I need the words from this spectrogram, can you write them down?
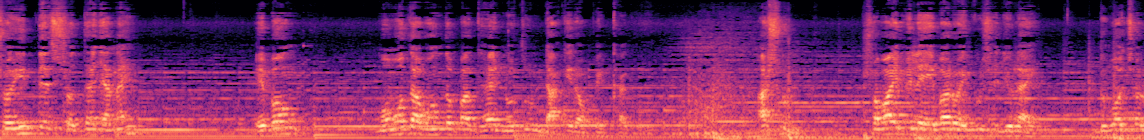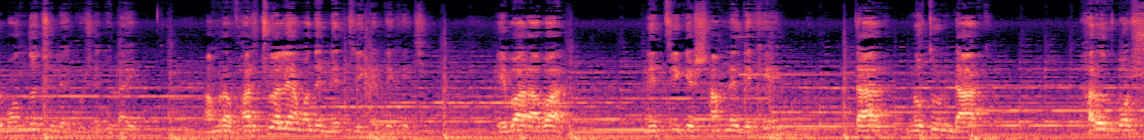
শহীদদের শ্রদ্ধা জানাই এবং মমতা বন্দ্যোপাধ্যায়ের নতুন ডাকের অপেক্ষা করি। আসুন, সবাই মিলে এবারও একুশে জুলাই, দুবছর বন্ধ ছিল একুশে জুলাই, আমরা ভার্চুয়ালে আমাদের নেত্রীকে দেখেছি। এবার আবার নেত্রীকে সামনে দেখে তার নতুন ডাক, ভারতবর্ষ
